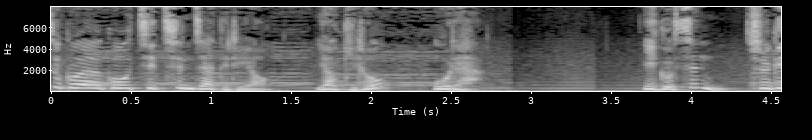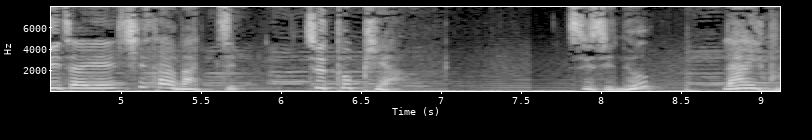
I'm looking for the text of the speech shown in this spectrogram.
수고하고 지친 자들이여 여기로 오라. 이곳은 주기자의 시사 맛집 주토피아. 주진우 라이브.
